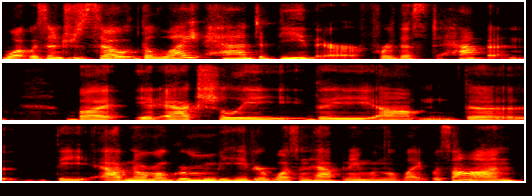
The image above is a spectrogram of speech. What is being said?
what was interesting, so the light had to be there for this to happen, but it actually the um, the the abnormal grooming behavior wasn't happening when the light was on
